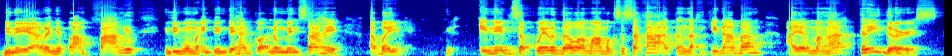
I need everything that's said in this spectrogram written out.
Binayaran niyo pa, ang pangit. Hindi mo maintindihan kung anong mensahe. Abay, ined sa puwera daw ang mga magsasaka at ang nakikinabang ay ang mga traders.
